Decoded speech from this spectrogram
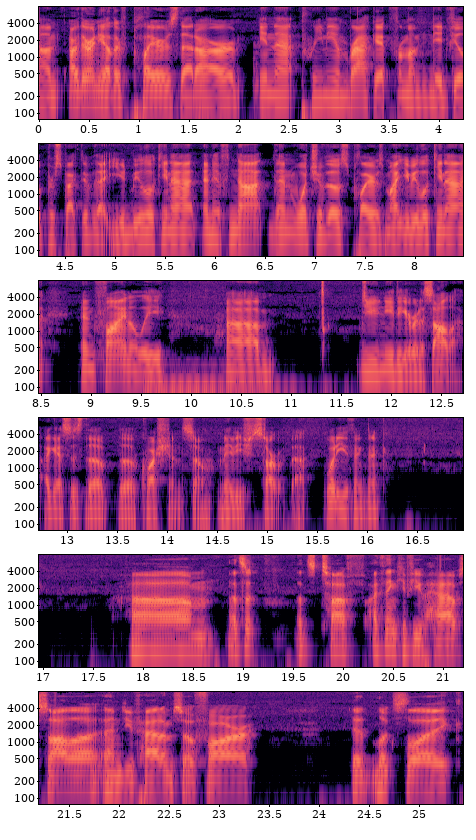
Um, are there any other players that are in that premium bracket from a midfield perspective that you'd be looking at? And if not, then which of those players might you be looking at? And finally, um, do you need to get rid of Salah? I guess is the the question. So maybe you should start with that. What do you think, Nick? Um, that's a that's tough. I think if you have Salah and you've had him so far, it looks like.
